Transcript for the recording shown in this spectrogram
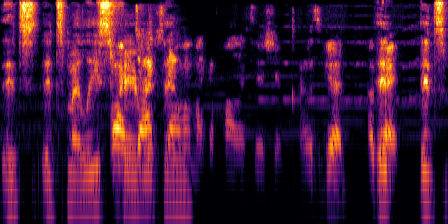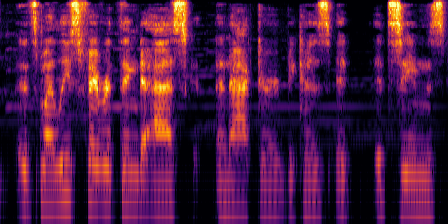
it's it's my least oh, I favorite that thing. one like a politician. That was good. Okay. It, it's it's my least favorite thing to ask an actor because it it seems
